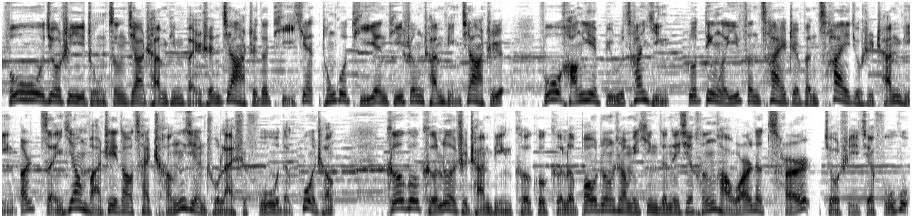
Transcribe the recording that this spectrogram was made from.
服务就是一种增加产品本身价值的体验，通过体验提升产品价值。服务行业比如餐饮，若订了一份菜，这份菜就是产品，而怎样把这道菜呈现出来是服务的过程。可口可乐是产品，可口可乐包装上面印的那些很好玩的词儿就是一些服务，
